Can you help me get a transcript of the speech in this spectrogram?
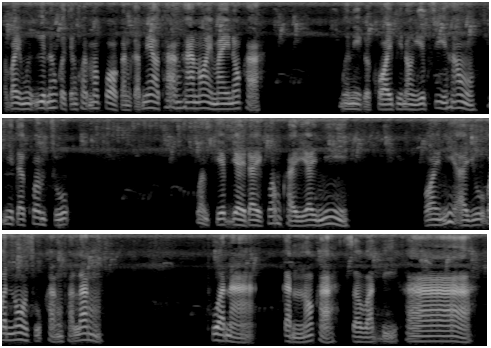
เอาไว้มืออื่นเขาก็จังค่อยมาปอกันกับแนวทางห้าน้อยไหมเนาะค่ะ มื่อนี้ก็คอยพี่น้องเอฟซีเฮามีแต่ความสุข ความเก็บใหญ่ใดความไข่ใหญ่มีคอยมีอายุวันโนสุขังพลัง ทั่วหนากันเนาะค่ะ สวัสดีค่ะ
